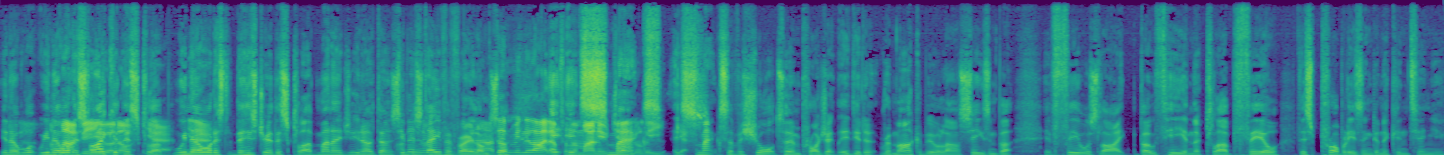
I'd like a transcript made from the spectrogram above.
you know what we know what it's like at or this not, club. yeah, we know yeah. what it's the history of this club. Manager, you know, don't seem to stay for very yeah, long. I so didn't really like that from a man who smacks, generally it smacks of a short-term project. They did it remarkably well last season, but it feels like both he and the club feel this probably isn't going to continue.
